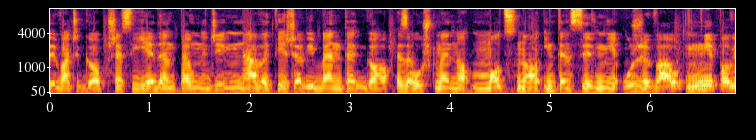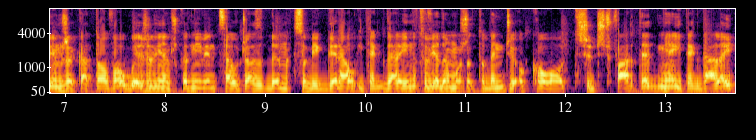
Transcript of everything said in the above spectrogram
wykorzystywać go przez jeden pełny dzień, nawet jeżeli będę go załóżmy no mocno, intensywnie używał. Nie powiem, że katował, bo jeżeli na przykład, nie wiem, cały czas bym sobie grał i tak dalej, no to wiadomo, że to będzie około 3 czwarte dnia i tak dalej,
